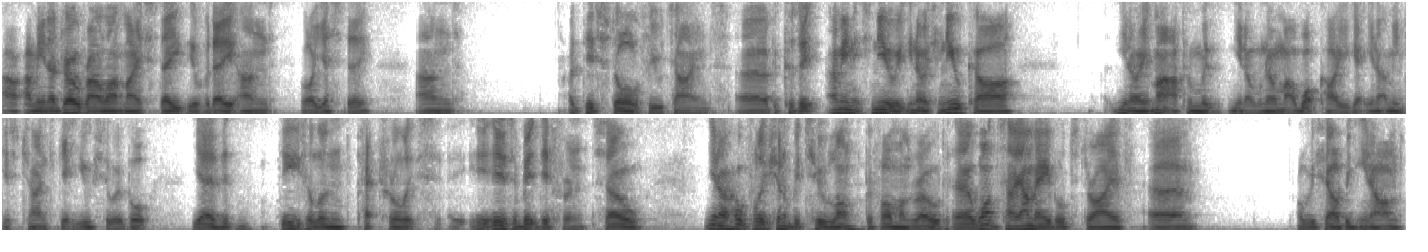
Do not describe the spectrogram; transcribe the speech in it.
I, I, mean, I drove around like my estate the other day and well yesterday, and I did stall a few times uh, because it. I mean, it's new. You know, it's a new car. You know, it might happen with you know no matter what car you get. You know, I mean, just trying to get used to it. But yeah, the diesel and petrol, it's it is a bit different. So you know, hopefully it shouldn't be too long before I'm on the road. Uh, once I am able to drive, um, obviously I'll be, you know, I'm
